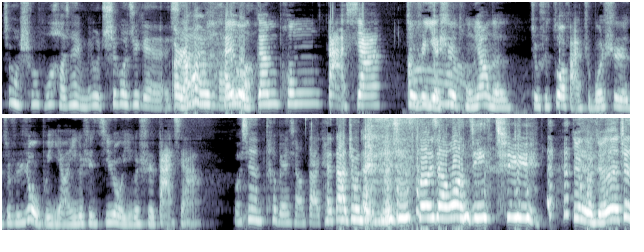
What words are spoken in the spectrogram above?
这么说，我好像也没有吃过这个。然后还有干烹大虾，就是也是同样的。就是做法，只不过是就是肉不一样，一个是鸡肉，一个是大虾。我现在特别想打开大众点评，先搜一下望京区域。对，我觉得正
